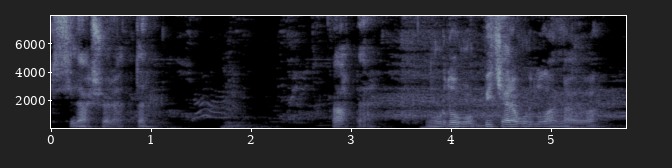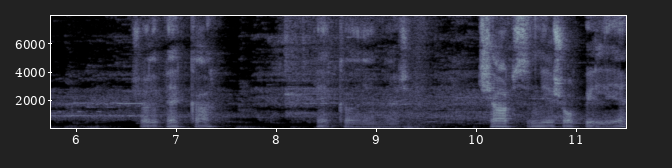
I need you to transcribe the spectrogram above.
Silah şöyle attı. Ah be. Vurdu vur. Bir kere vurdu lan galiba. Şöyle Pekka. Pekka önemli hacı. Çarpsın diye şok birliği.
